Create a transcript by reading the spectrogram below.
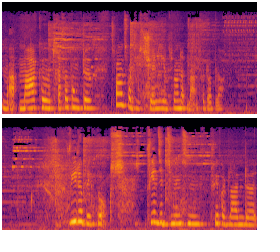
Ma Marke, Trefferpunkte, 22 Shelly und 200 Markenverdoppler. Wieder Big Box. 74 Münzen, 4 verbleibende,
